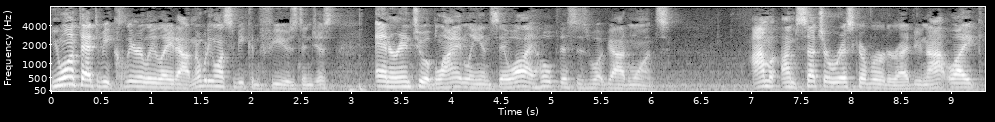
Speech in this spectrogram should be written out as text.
You want that to be clearly laid out. Nobody wants to be confused and just enter into it blindly and say, "Well, I hope this is what God wants." I'm I'm such a risk averter. I do not like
